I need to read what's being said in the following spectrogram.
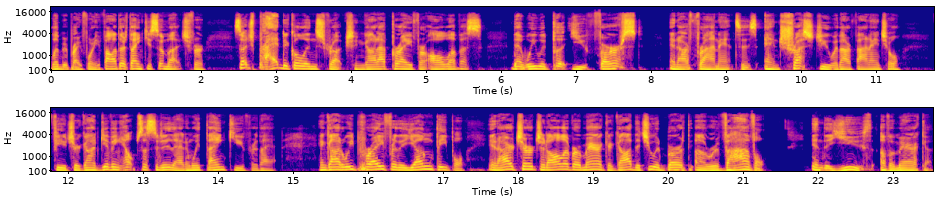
Let me pray for you. Father, thank you so much for such practical instruction. God, I pray for all of us that we would put you first in our finances and trust you with our financial future. God, giving helps us to do that, and we thank you for that. And God, we pray for the young people in our church and all over America, God, that you would birth a revival in the youth of America.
